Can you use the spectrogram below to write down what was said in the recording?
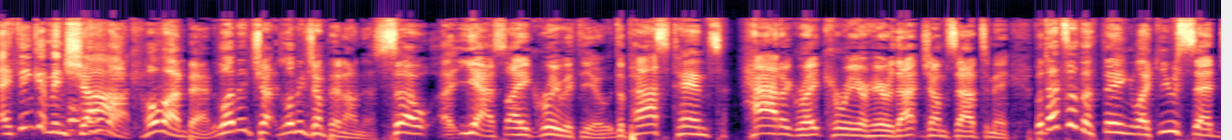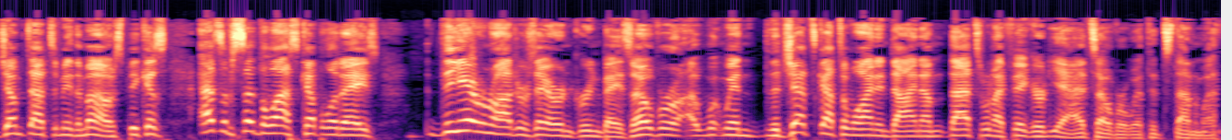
I think I'm in Hold shock. on, hold on, Ben. Let me ch- let me jump in on this. So, uh, yes, I agree with you. The past tense had a great career here. That jumps out to me. But that's the thing, like you said, jumped out to me the most because, as I've said the last couple of days, the Aaron Rodgers era in Green Bay is over. Uh, When the Jets got to wine and dine them, that's when I figured, yeah, it's over with. It's done with.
